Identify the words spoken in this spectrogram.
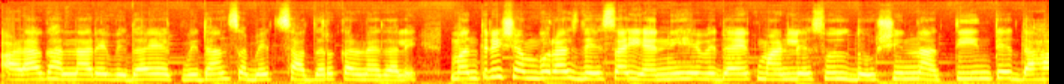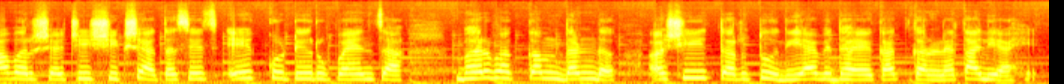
आळा घालणारे विधायक विधानसभेत सादर करण्यात आले. मंत्री शंभूराज देसाई यांनी हे विधायक मांडले असून दोषींना तीन ते दहा वर्षाची शिक्षा तसेच एक कोटी रुपयांचा भरभक्कम दंड अशी तरतूद या विधेयकात करण्यात आली आहे.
